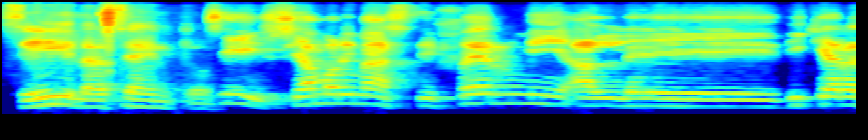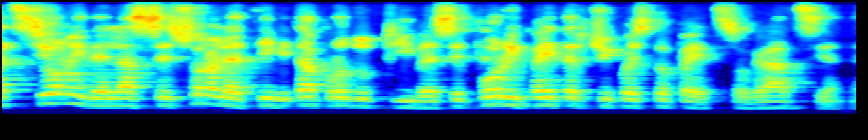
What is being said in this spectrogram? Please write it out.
Sì, la sento. Sì, siamo rimasti fermi alle dichiarazioni dell'assessore alle attività produttive. Se può ripeterci questo pezzo, grazie.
